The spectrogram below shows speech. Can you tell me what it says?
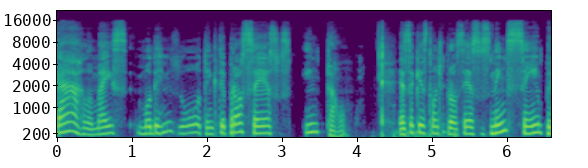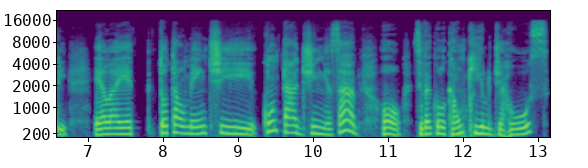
Carla, mas modernizou, tem que ter processos. Então, essa questão de processos nem sempre ela é totalmente contadinha, sabe? Ó, você vai colocar um quilo de arroz,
